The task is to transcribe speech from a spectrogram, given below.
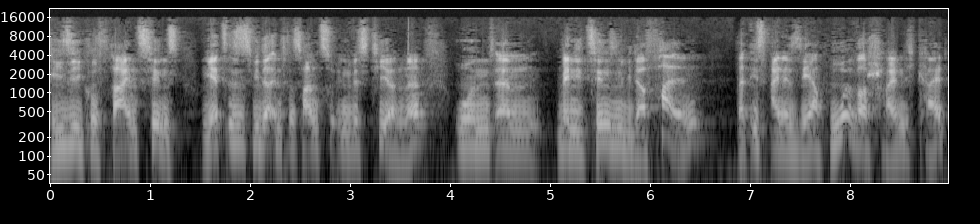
risikofreien Zins. Und jetzt ist es wieder interessant zu investieren. Ne? Und ähm, wenn die Zinsen wieder fallen, dann ist eine sehr hohe Wahrscheinlichkeit,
